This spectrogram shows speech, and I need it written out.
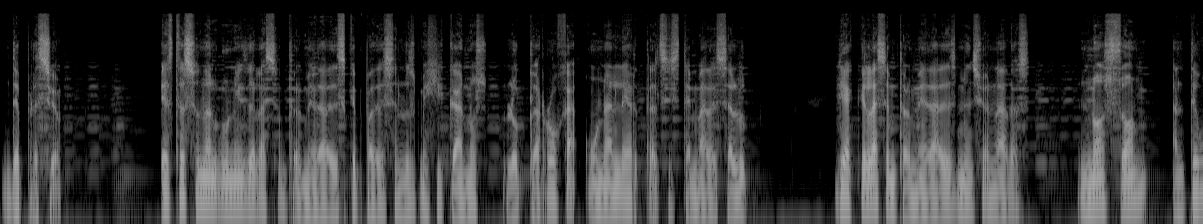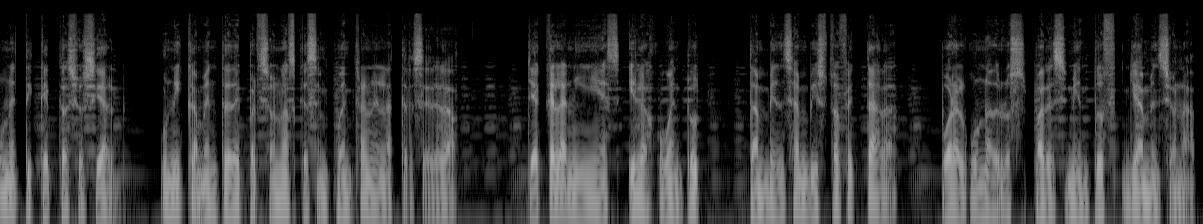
depresión. Estas son algunas de las enfermedades que padecen los mexicanos, lo que arroja una alerta al sistema de salud, ya que las enfermedades mencionadas no son ante una etiqueta social únicamente de personas que se encuentran en la tercera edad, ya que la niñez y la juventud también se han visto afectadas por alguno de los padecimientos ya mencionados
